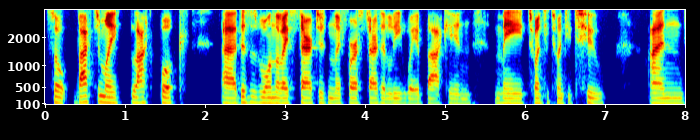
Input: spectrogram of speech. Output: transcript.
So back to my black book. Uh, this is one that I started when I first started Leeway back in May 2022. And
